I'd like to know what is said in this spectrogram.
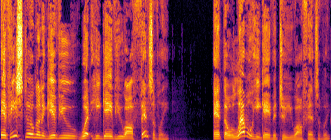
if he's still going to give you what he gave you offensively at the level he gave it to you offensively,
